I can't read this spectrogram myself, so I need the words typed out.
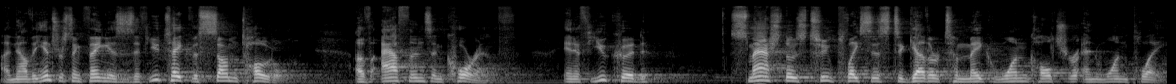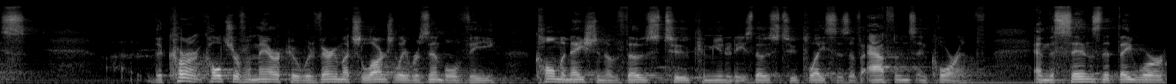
Uh, now, the interesting thing is, is if you take the sum total of Athens and Corinth, and if you could smash those two places together to make one culture and one place, the current culture of America would very much largely resemble the culmination of those two communities, those two places of Athens and Corinth, and the sins that they were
